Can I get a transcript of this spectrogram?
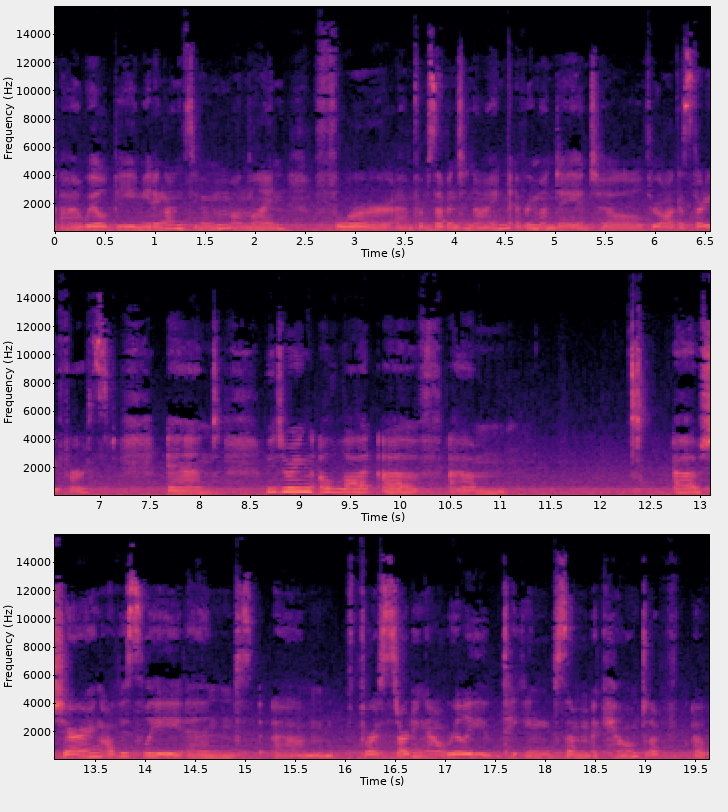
Uh, we'll be meeting on Zoom online for um, from 7 to 9 every Monday until through August 31st. And we're doing a lot of um, uh, sharing, obviously, and um, first starting out really taking some account of, of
